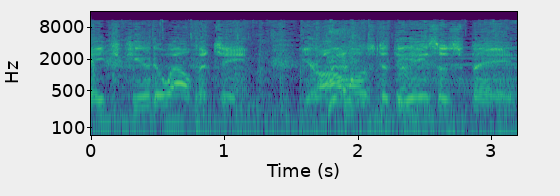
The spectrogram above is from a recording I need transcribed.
HQ to Alpha Team. You're almost at the Ace of Spades.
